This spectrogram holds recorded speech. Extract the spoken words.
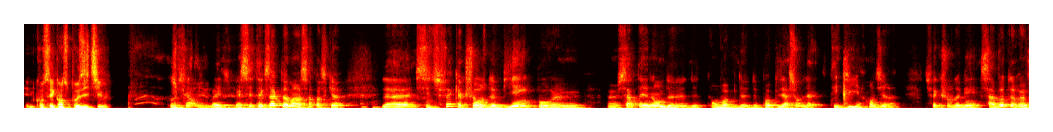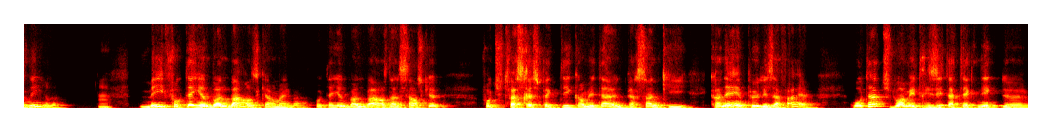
une conséquence positive. Mais, c'est exactement ça parce que si tu fais quelque chose de bien pour un, certain nombre de, de, de, populations, tes clients, on dirait, tu fais quelque chose de bien, ça va te revenir. Hmm. Mais il faut que tu aies une bonne base quand même. Il hein. faut que tu aies une bonne base dans le sens que faut que tu te fasses respecter comme étant une personne qui connaît un peu les affaires. Autant tu dois maîtriser ta technique de,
